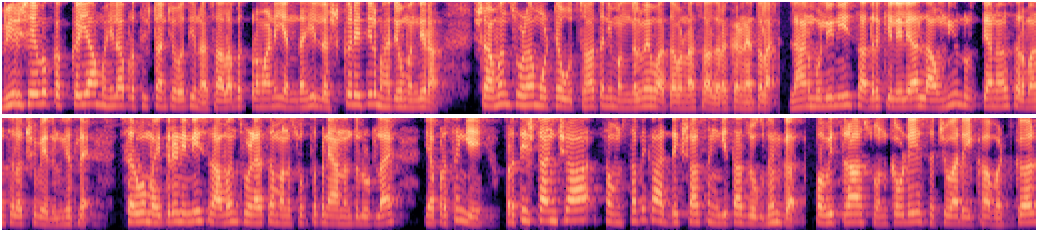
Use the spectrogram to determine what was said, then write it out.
वीरशैव कक्कया महिला प्रतिष्ठानच्या वतीनं सालाबतप्रमाणे यंदाही लष्कर येथील महादेव मंदिरात श्रावण सोहळा मोठ्या उत्साहात आणि मंगलमय वातावरणात साजरा करण्यात आला. लहान मुलींनी सादर केलेल्या लावणी नृत्यानं सर्वांचं लक्ष वेधून घेतलंय. सर्व मैत्रिणींनी श्रावण सोहळ्याचा मनसोक्तपणे आनंद लुटलाय. या प्रसंगी प्रतिष्ठानच्या संस्थापिका अध्यक्षा संगीता जोगधनकर पवित्रा सोनकवडे सचिवा रेखा भटकर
